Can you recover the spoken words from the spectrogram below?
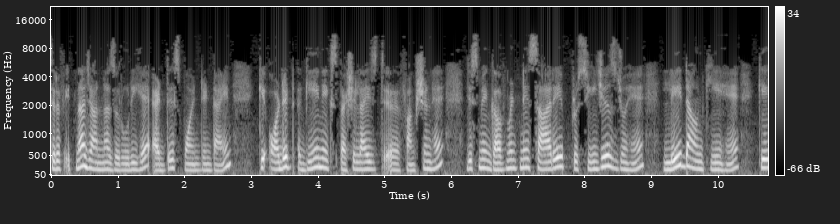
صرف اتنا جاننا ضروری ہے at this point in time کہ آڈٹ اگین ایک اسپیشلائزڈ فنکشن uh, ہے، جس میں گورنمنٹ نے سارے پروسیجرز جو ہیں لے ڈاؤن کیے ہیں کہ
